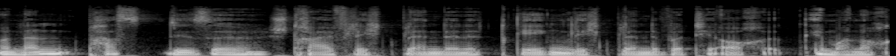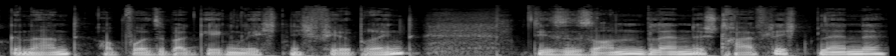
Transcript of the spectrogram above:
Und dann passt diese Streiflichtblende, Gegenlichtblende wird hier auch immer noch genannt, obwohl sie bei Gegenlicht nicht viel bringt. Diese Sonnenblende, Streiflichtblende,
